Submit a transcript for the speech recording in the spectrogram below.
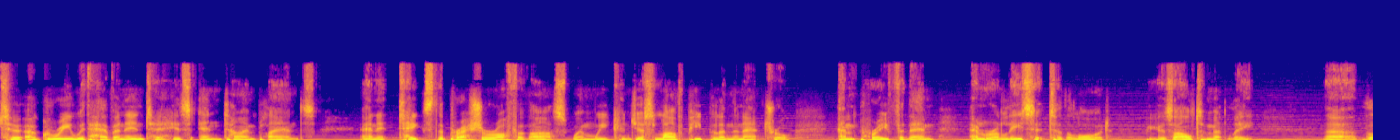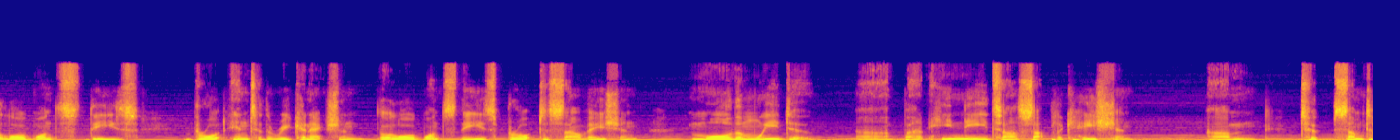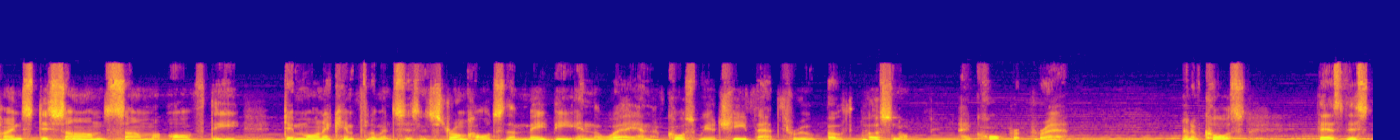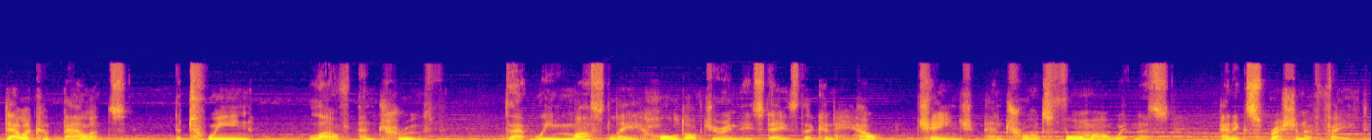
to agree with heaven into his end time plans. And it takes the pressure off of us when we can just love people in the natural and pray for them and release it to the Lord. Because ultimately, uh, the Lord wants these brought into the reconnection. The Lord wants these brought to salvation more than we do, uh, but He needs our supplication um, to sometimes disarm some of the demonic influences and strongholds that may be in the way. And of course, we achieve that through both personal and corporate prayer. And of course, there's this delicate balance between love and truth that we must lay hold of during these days that can help change and transform our witness and expression of faith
